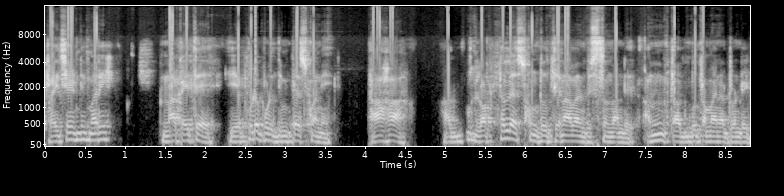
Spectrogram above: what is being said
ట్రై చేయండి మరి. నాకైతే ఎప్పుడెప్పుడు దింపేసుకొని ఆహా లొట్టలు వేసుకుంటూ తినాలనిపిస్తుందండి. అంత అద్భుతమైనటువంటి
